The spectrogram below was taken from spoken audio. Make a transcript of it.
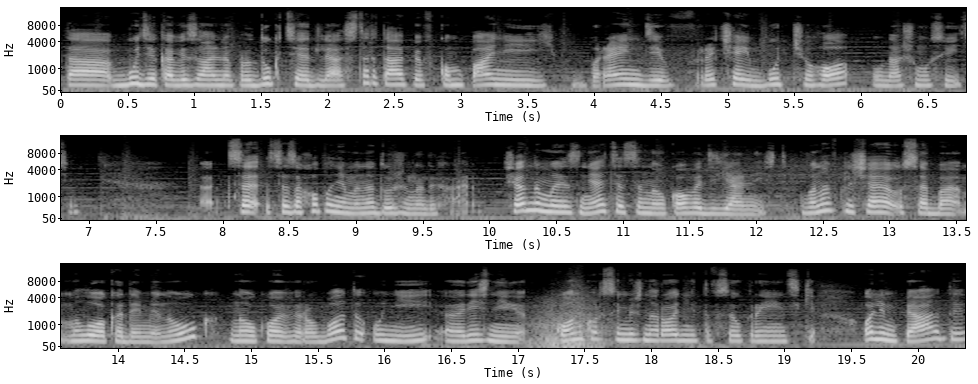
та будь-яка візуальна продукція для стартапів, компаній, брендів, речей, будь-чого у нашому світі. Це, це захоплення мене дуже надихає. Ще одне моє заняття це наукова діяльність. Вона включає у себе малу академію наук, наукові роботи у ній, е, різні конкурси міжнародні та всеукраїнські, олімпіади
